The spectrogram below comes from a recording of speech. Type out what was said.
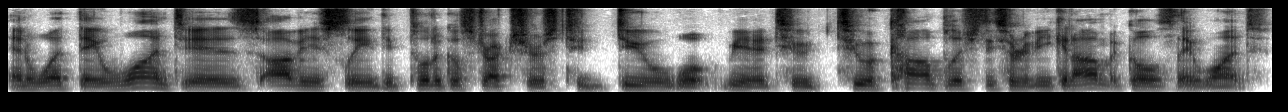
And what they want is obviously the political structures to do what, you know, to, to accomplish the sort of economic goals they want,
